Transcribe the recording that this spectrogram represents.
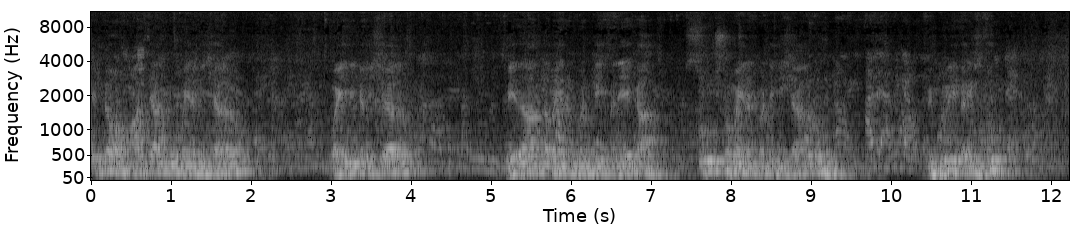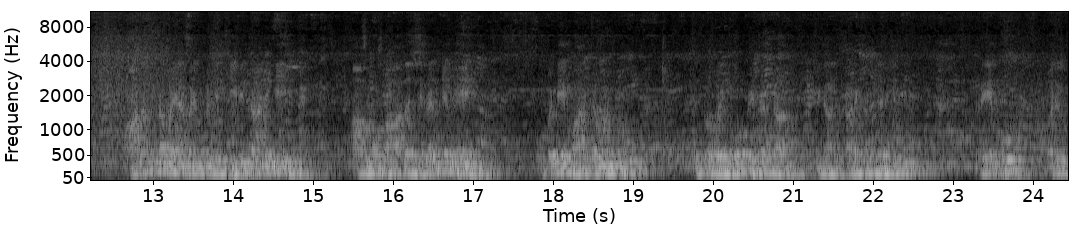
ఎన్నో ఆధ్యాత్మికమైన విషయాలను వైదిక విషయాలను వేదాంతమైనటువంటి అనేక సూక్ష్మమైనటువంటి విషయాలను విపులీకరిస్తూ ఆనందమయమైనటువంటి జీవితానికి ఆ అమ్మపాద శరణ్యమే ఒకటే మార్గం అంటూ ఎంతో వైభవపేతంగా ఈనాడు కార్యక్రమం జరిగింది. రేపు మరియు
